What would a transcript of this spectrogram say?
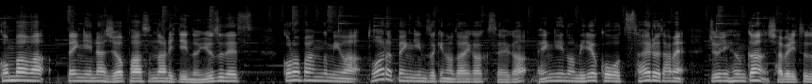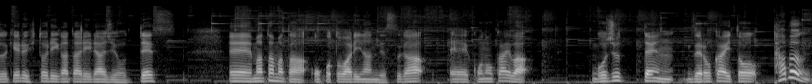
こんばんは。ペンギンラジオパーソナリティのゆずです。この番組はとあるペンギン好きの大学生がペンギンの魅力を伝えるため12分間喋り続ける一人語りラジオです、えーまたまたお断りなんですが、えーこの回は50.0回と多分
